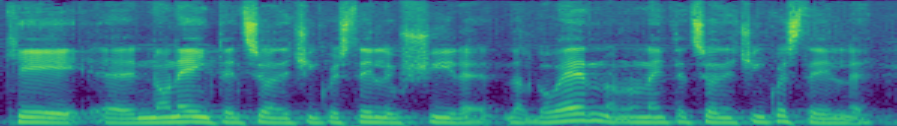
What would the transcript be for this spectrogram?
che eh, non è intenzione dei 5 Stelle uscire dal governo, non è intenzione dei 5 Stelle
